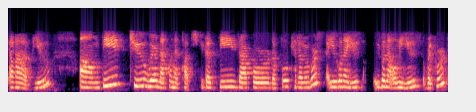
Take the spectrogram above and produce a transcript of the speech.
uh, view, um, these two we're not gonna touch because these are for the full catalogers. You're gonna use you're gonna only use record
